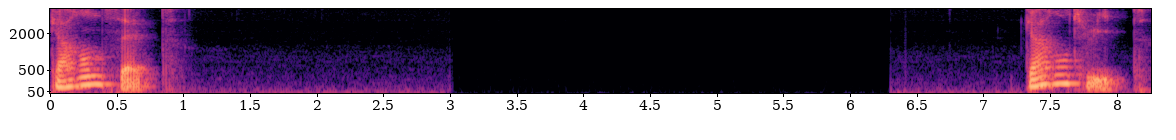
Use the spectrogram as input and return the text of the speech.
quarante-sept, quarante-huit,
